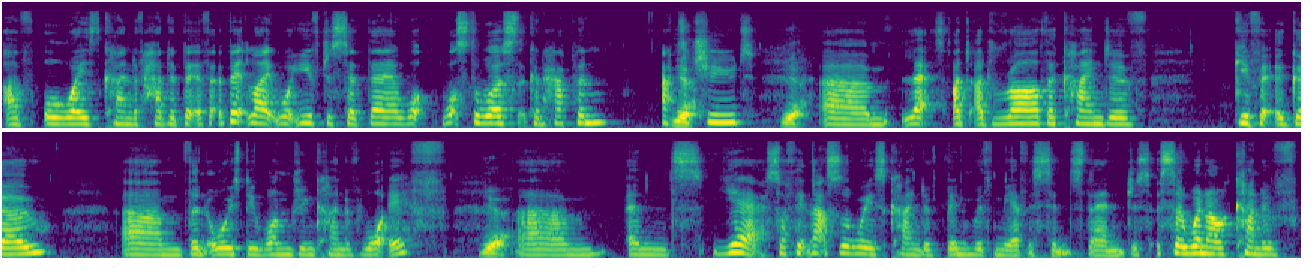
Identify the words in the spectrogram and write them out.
I've always kind of had a bit of a bit like what you've just said there. What what's the worst that can happen? Attitude. Yeah. Um, let's. I'd, I'd rather kind of give it a go um, than always be wondering kind of what if. Yeah. Um, and yeah, so I think that's always kind of been with me ever since then. Just so when I kind of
